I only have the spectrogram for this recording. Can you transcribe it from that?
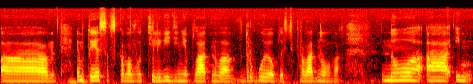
а, МТСовского вот, телевидения платного в другой области проводного. Но а, им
